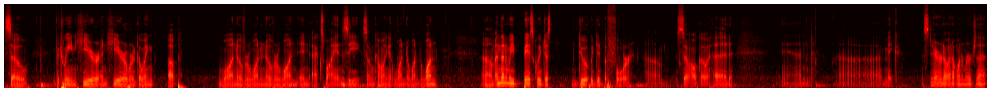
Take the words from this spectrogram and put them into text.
so between here and here we're going up 1 over 1 and over 1 in x, y, and z, so I'm calling it 1 to 1 to 1. Um, and then we basically just do what we did before. Um, so I'll go ahead and uh, make a stair. No, I don't want to merge that.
